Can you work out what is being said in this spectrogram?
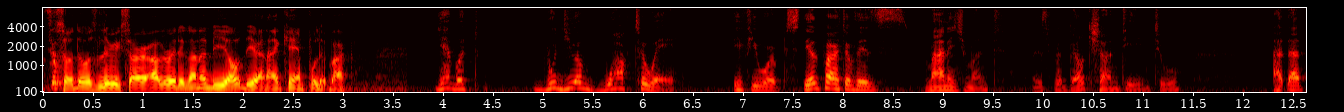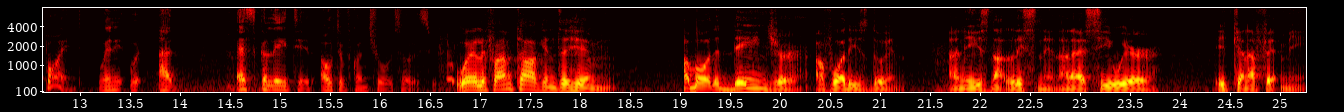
So, those lyrics are already gonna be out there, and I can't pull it back. Yeah, but would you have walked away if you were still part of his management, his production team too, at that point when it had escalated out of control, so to speak? Well, if I'm talking to him about the danger of what he's doing, and he's not listening, and I see where it can affect me,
